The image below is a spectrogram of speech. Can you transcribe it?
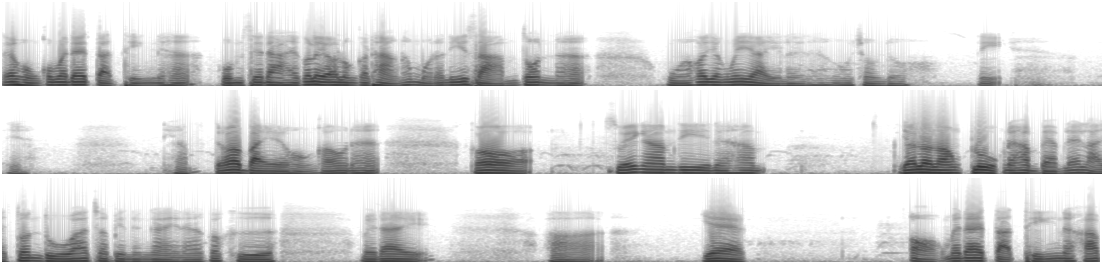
แล้วผมก็ไม่ได้ตัดทิ้งนะฮะ ผมเสียดายก็เลยเอาลงกระถางทั้งหมดอันนี้สามต้นนะฮะ หัวเขายังไม่ใหญ่เลยนะคุณผู้ชมดูนี่เนี่ยนี่ครับแต่ว่าใบของเขานะฮะก็สวยงามดีนะครับ เดี๋ยวเราลองปลูกนะครับ แบบหลายๆต้นดูว่าจะเป็นยังไงนะ ก็คือไม่ได้แยกออกไม่ได้ตัดทิ้งนะครับ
